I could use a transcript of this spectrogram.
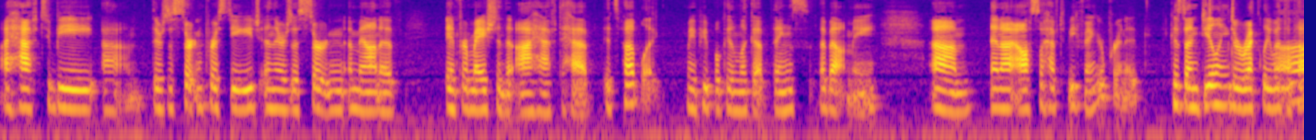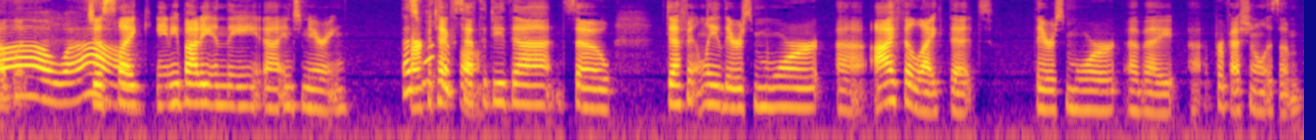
I have to be. Um, there's a certain prestige and there's a certain amount of information that I have to have. It's public. I mean, people can look up things about me, um, and I also have to be fingerprinted because I'm dealing directly with the public Oh wow! just like anybody in the uh, engineering. That's Architects wonderful. have to do that. So definitely there's more, uh, I feel like that there's more of a uh, professionalism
